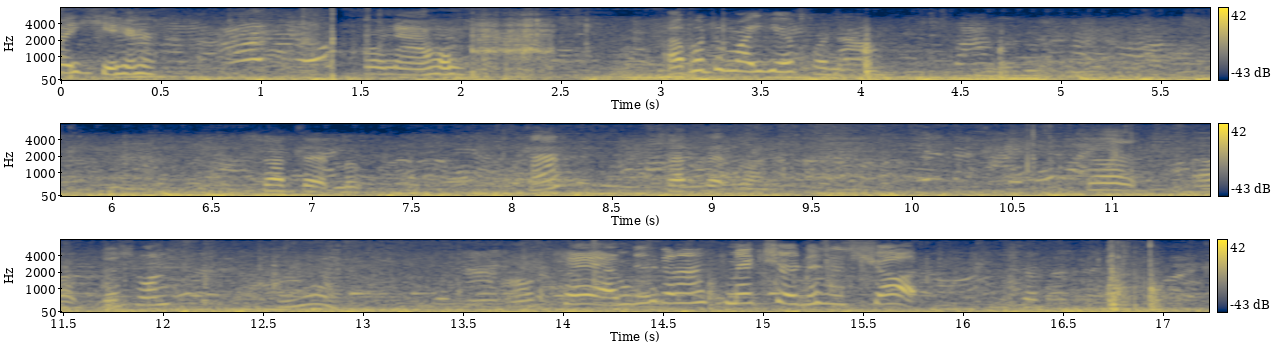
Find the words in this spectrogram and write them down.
right here for now. I'll put them right here for now. Got that look Huh? Got that one So, Uh, this one? Yeah. Okay, I'm just gonna make sure this is shot. Hãy subscribe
